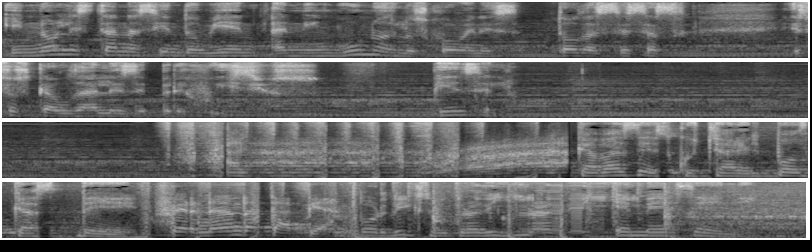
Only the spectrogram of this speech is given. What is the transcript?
Y no le están haciendo bien a ninguno de los jóvenes todas esas esos caudales de prejuicios. Piénsenlo. Acabas de escuchar el podcast de Fernanda Tapia por Dixon Prodigy MSN.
